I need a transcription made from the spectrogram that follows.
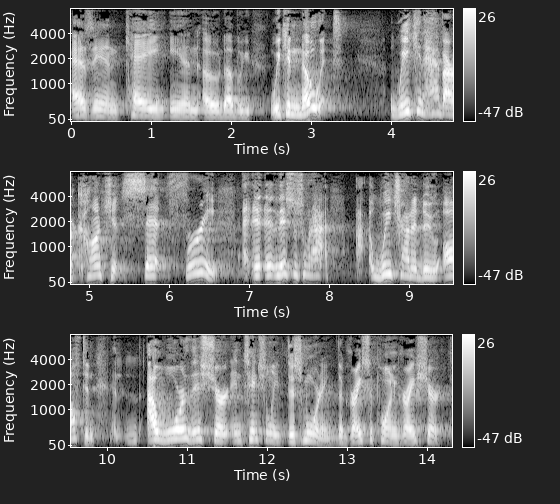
as in K N O W. We can know it we can have our conscience set free. And, and this is what I, I, we try to do often. I wore this shirt intentionally this morning, the Grace Upon Grace shirt.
